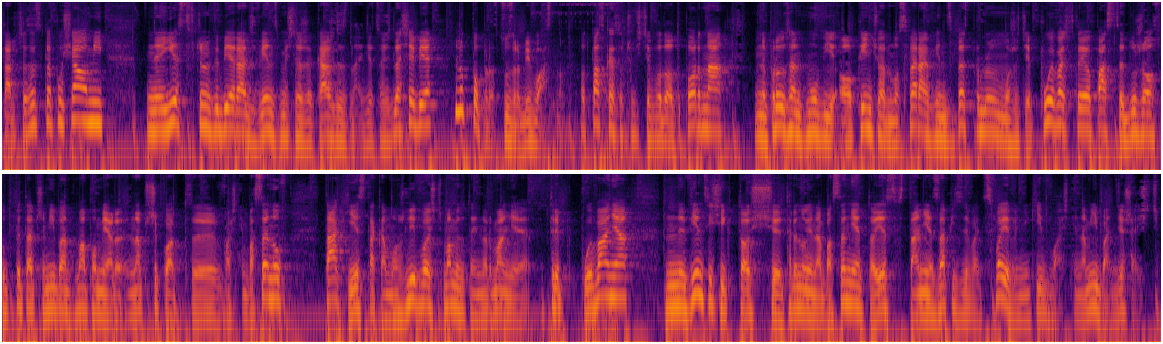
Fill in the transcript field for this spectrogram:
tarcze ze sklepu Xiaomi, jest w czym wybierać, więc myślę, że każdy znajdzie coś dla siebie lub po prostu zrobi własną. Odpaska jest oczywiście wodoodporna, producent mówi o 5 atmosferach, więc bez problemu możecie pływać w tej opasce. Dużo osób pyta, czy Mi Band ma pomiar na przykład y, właśnie basenów. Tak, jest taka możliwość. Mamy tutaj normalnie tryb pływania, więc jeśli ktoś trenuje na basenie, to jest w stanie zapisywać swoje wyniki właśnie na Mi Bandzie 6.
